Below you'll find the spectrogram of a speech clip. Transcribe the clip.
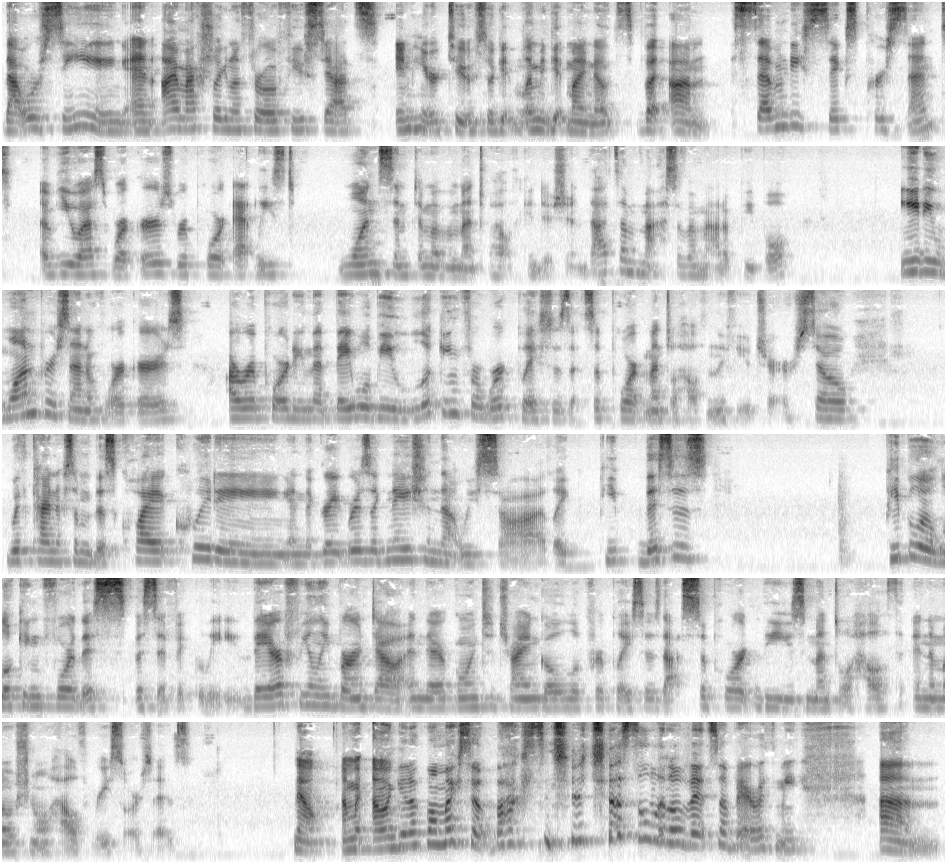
that we're seeing. And I'm actually going to throw a few stats in here too. So get, let me get my notes. But um, 76% of US workers report at least one symptom of a mental health condition. That's a massive amount of people. 81% of workers are reporting that they will be looking for workplaces that support mental health in the future. So, with kind of some of this quiet quitting and the great resignation that we saw, like pe- this is people are looking for this specifically. They are feeling burnt out and they're going to try and go look for places that support these mental health and emotional health resources. Now, I'm, I'm going to get up on my soapbox just a little bit, so bear with me. Um,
